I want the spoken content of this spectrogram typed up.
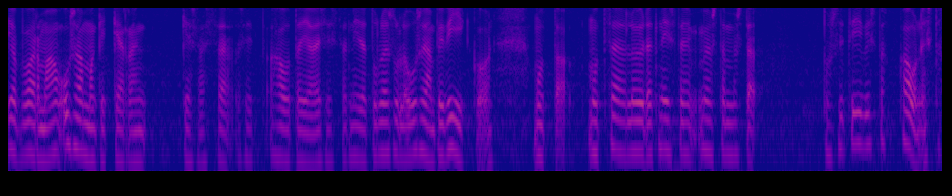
ja varmaan useammankin kerran kesässä sit hautajaisista, niitä tulee sulle useampi viikkoon, mutta, mutta sä löydät niistä myös tämmöistä positiivista, kaunista.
